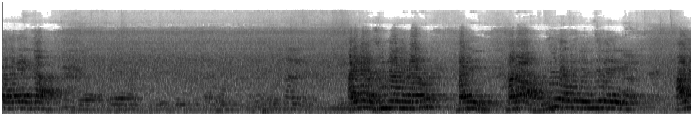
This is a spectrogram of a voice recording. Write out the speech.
అలాగే ఇంకా. అలాగే సూర్యనారాయణ గారు మరి మన హిందూ ధర్మం గురించి మరి వాళ్ళు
